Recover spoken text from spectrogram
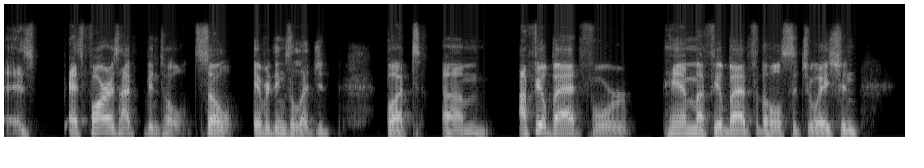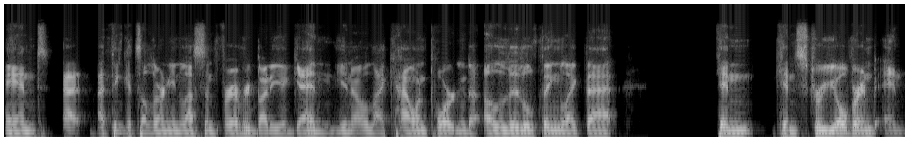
as as far as I've been told. So everything's alleged, but um, I feel bad for him. I feel bad for the whole situation. And I, I think it's a learning lesson for everybody. Again, you know, like how important a, a little thing like that can can screw you over. And and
